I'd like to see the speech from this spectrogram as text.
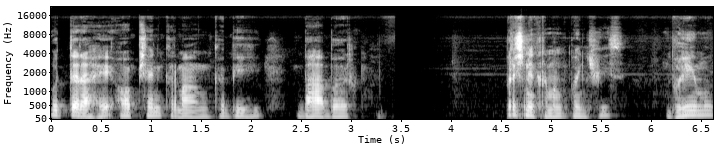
उत्तर आहे ऑप्शन क्रमांक बी बाबर. प्रश्न क्रमांक पंचवीस. भुईमुग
